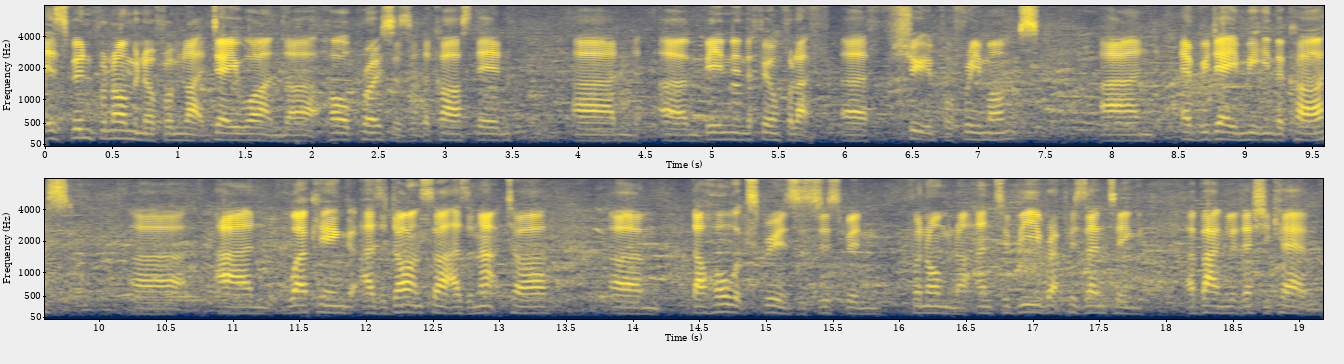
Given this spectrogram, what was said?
it's been phenomenal from like day one. The whole process of the casting and um, being in the film for like uh, shooting for three months, and every day meeting the cast uh, and working as a dancer, as an actor. Um, the whole experience has just been phenomenal, and to be representing a Bangladeshi Ken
